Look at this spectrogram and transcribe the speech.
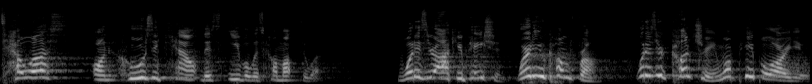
Tell us on whose account this evil has come up to us. What is your occupation? Where do you come from? What is your country? And what people are you?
